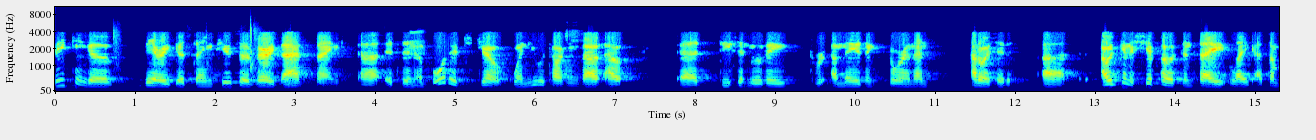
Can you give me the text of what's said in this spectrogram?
Speaking of very good things, here's a very bad thing. Uh, it's an aborted joke. When you were talking about how a decent movie, amazing story, and then how do I say this? Uh, I was gonna shitpost and say like at some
